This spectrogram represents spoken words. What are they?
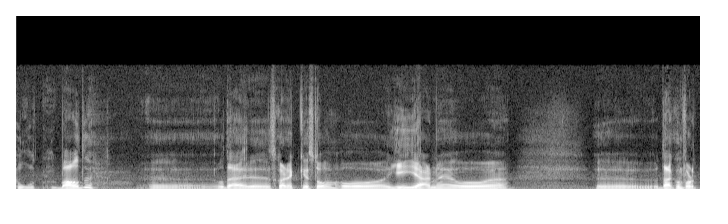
Totenbadet. Eh, Og der skal dere stå og gi jernet. og eh, Der kan folk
